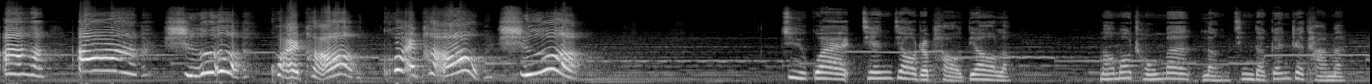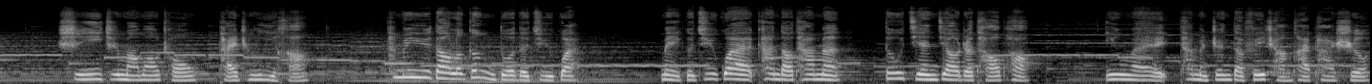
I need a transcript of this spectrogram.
啊啊！蛇，快跑，快跑！蛇！”巨怪尖叫着跑掉了。毛毛虫们冷静地跟着他们，十一只毛毛虫排成一行。他们遇到了更多的巨怪，每个巨怪看到他们都尖叫着逃跑，因为他们真的非常害怕蛇。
